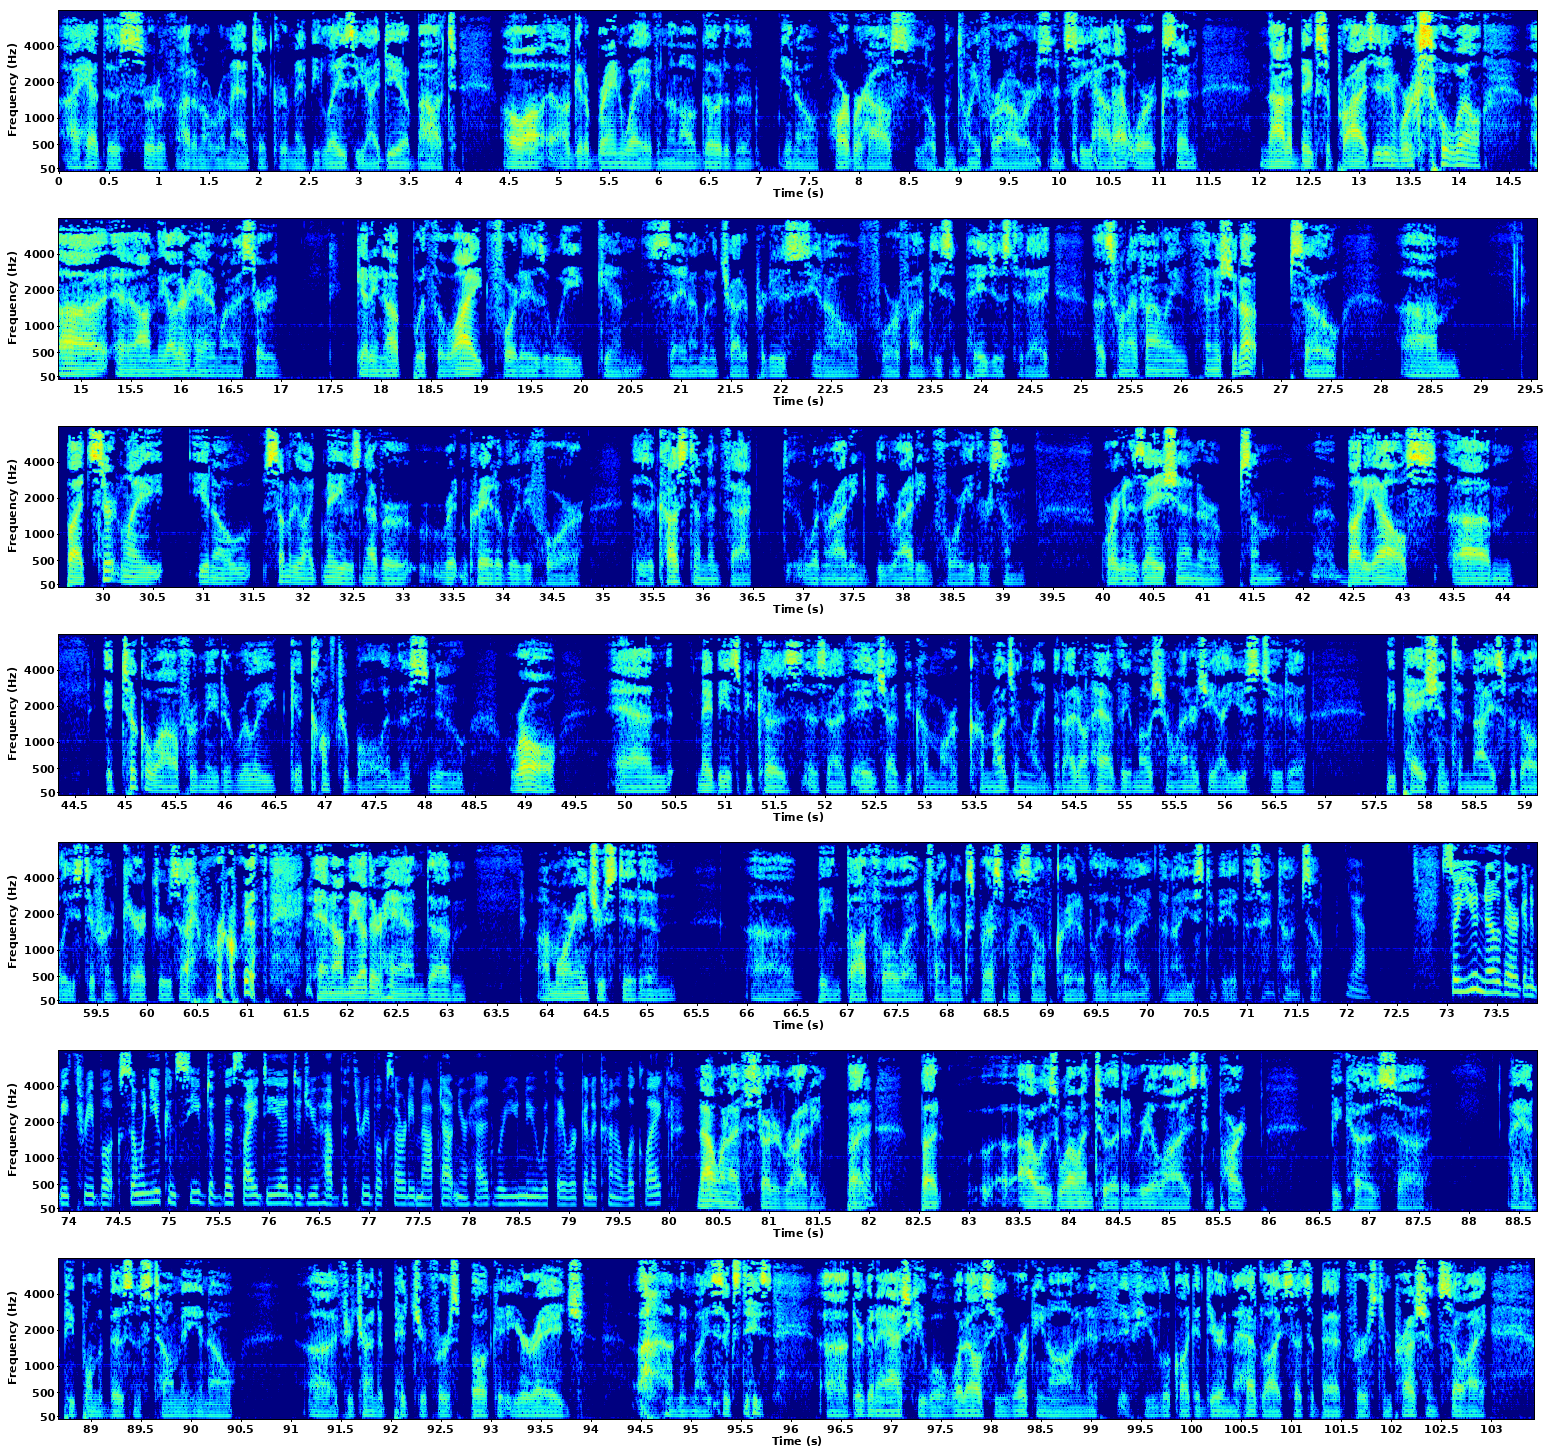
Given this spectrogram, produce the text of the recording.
I had this sort of I don't know romantic or maybe lazy idea about oh I'll, I'll get a brainwave and then I'll go to the you know Harbor House open 24 hours and see how that works and not a big surprise it didn't work so well uh, and on the other hand when I started getting up with the light four days a week and saying I'm going to try to produce you know four or five decent pages today that's when I finally finished it up so um, but certainly, you know, somebody like me who's never written creatively before is accustomed, in fact, when writing, to be writing for either some organization or somebody else. Um, it took a while for me to really get comfortable in this new role, and maybe it's because as I've aged, I've become more curmudgeonly, but I don't have the emotional energy I used to to be patient and nice with all these different characters I work with. and on the other hand, um, I'm more interested in uh, being thoughtful and trying to express myself creatively than I than I used to be at the same time. So Yeah. So you know there are going to be three books. So when you conceived of this idea, did you have the three books already mapped out in your head, where you knew what they were going to kind of look like? not when I started writing, but Okay. but uh, I was well into it and realized in part because uh, I had people in the business tell me, you know, uh, if you're trying to pitch your first book at your age, I'm in my 60s, uh, they're going to ask you, well, what else are you working on? And if, if you look like a deer in the headlights, that's a bad first impression. So I,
